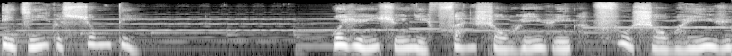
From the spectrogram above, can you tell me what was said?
以及一个兄弟。我允许你翻手为云，覆手为雨。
